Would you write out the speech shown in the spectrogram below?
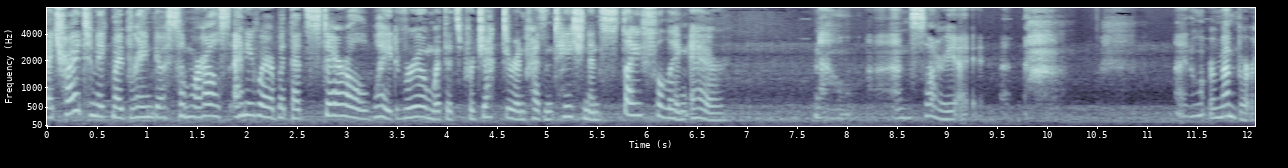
I tried to make my brain go somewhere else, anywhere but that sterile white room with its projector and presentation and stifling air. No, I'm sorry, I. I don't remember.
